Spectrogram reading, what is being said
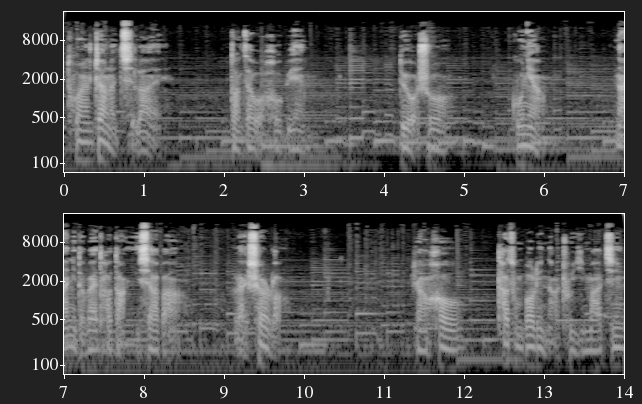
突然站了起来，挡在我后边，对我说：“姑娘，拿你的外套挡一下吧，来事儿了。”然后。他从包里拿出姨妈巾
